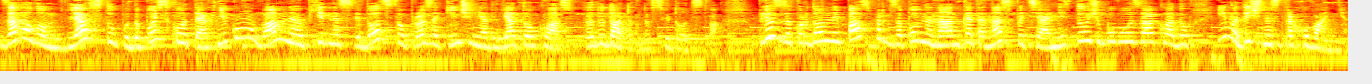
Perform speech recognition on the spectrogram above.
Загалом для вступу до польського технікуму вам необхідне свідоцтво про закінчення 9 класу та додаток до свідоцтва, плюс закордонний паспорт, заповнена анкета на спеціальність до учбового закладу і медичне страхування.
